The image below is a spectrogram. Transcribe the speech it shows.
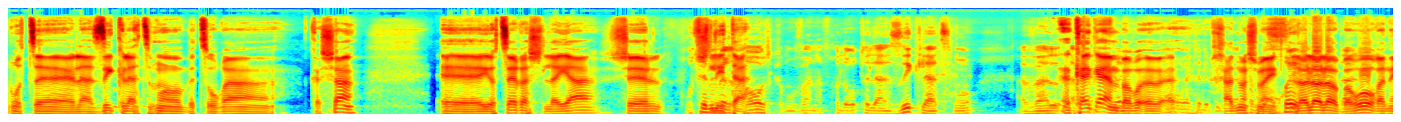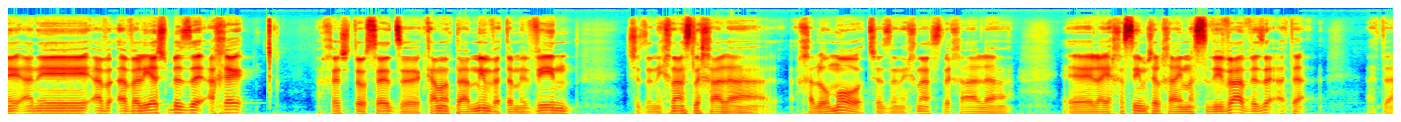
רוצה להזיק לעצמו בצורה קשה, יוצר אשליה של רוצה שליטה. רוצה במרכאות, כמובן, אף אחד לא רוצה להזיק לעצמו. אבל... כן, כן, ברור, חד משמעית. לא, לא, לא, ברור, אני, אני, אבל יש בזה, אחרי, אחרי שאתה עושה את זה כמה פעמים ואתה מבין שזה נכנס לך לחלומות, שזה נכנס לך ל, ליחסים שלך עם הסביבה וזה, אתה, אתה,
